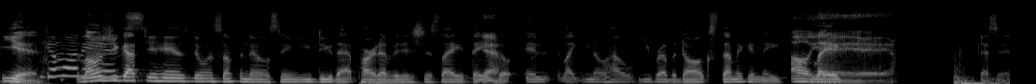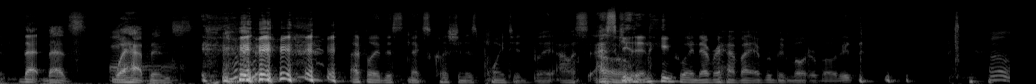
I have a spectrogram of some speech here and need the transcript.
Yeah. come on. As long as you got your hands doing something else and you do that part of it, it's just like they Yeah. go and like you know how you rub a dog's stomach and they oh yeah, leg yeah, yeah, yeah. That's it. that that's what happens. I feel like this next question is pointed, but I was ask it Uh-oh. anyway. Never have I ever been motorboated. Mm.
